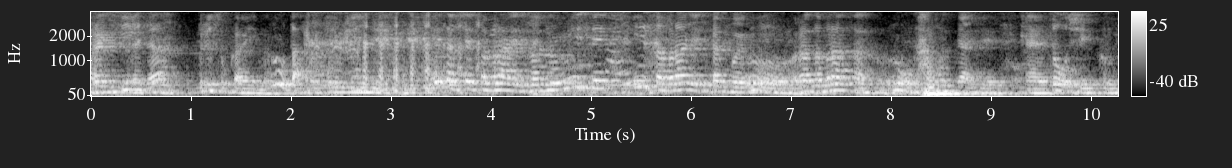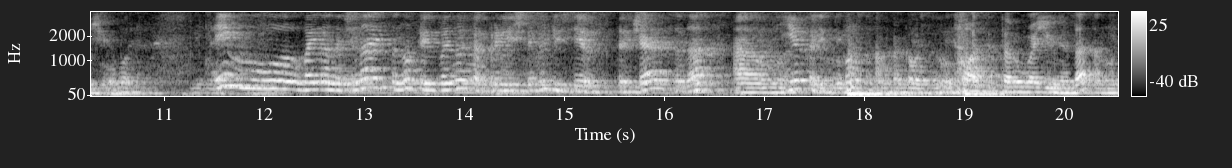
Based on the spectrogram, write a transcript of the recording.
России, да? Плюс Украина. Ну так вот Это все собрались в одном месте и собрались как бы ну, разобраться, ну, связи э, толще и круче. Вот. И война начинается, но перед войной, как приличные люди, все встречаются, да, а, съехались, не просто там какого-то, ну, 22 июня, да, там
